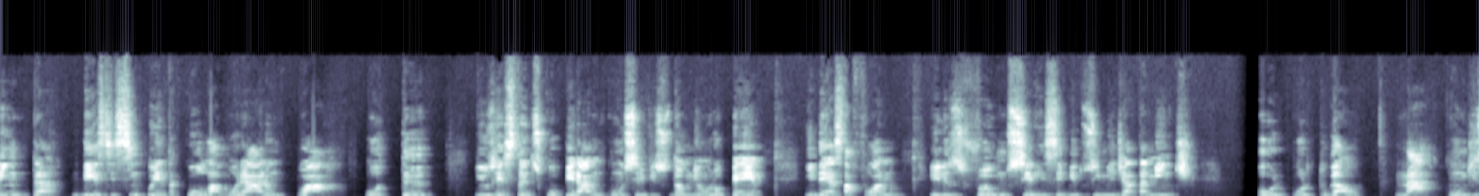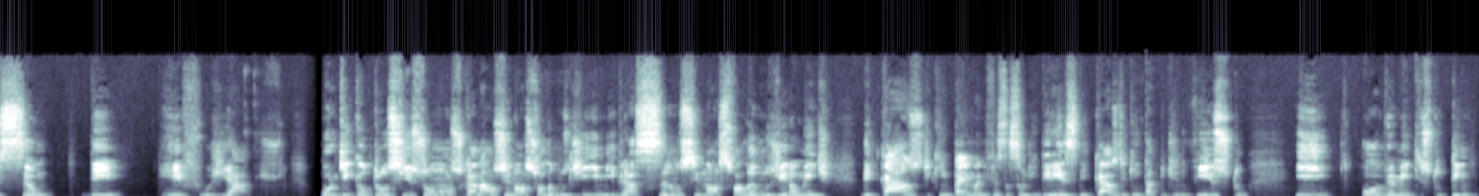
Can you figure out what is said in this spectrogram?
30 desses 50 colaboraram com a OTAN e os restantes cooperaram com os serviços da União Europeia e desta forma eles vão ser recebidos imediatamente por Portugal na condição de refugiados. Por que, que eu trouxe isso ao nosso canal? Se nós falamos de imigração, se nós falamos geralmente de casos de quem está em manifestação de interesse, de casos de quem está pedindo visto, e obviamente isto tem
